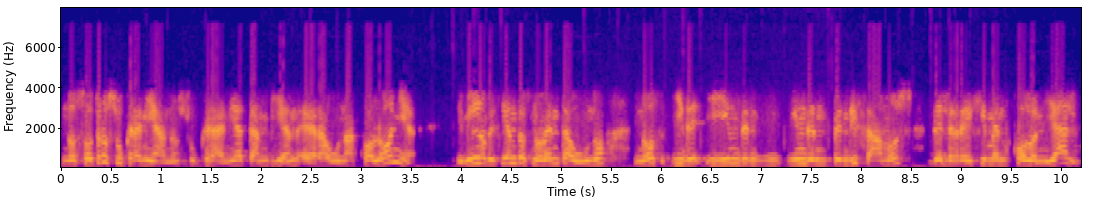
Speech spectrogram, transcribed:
Nosotros ucranianos, Ucrania también era una colonia en 1991 nos independizamos del régimen colonial.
